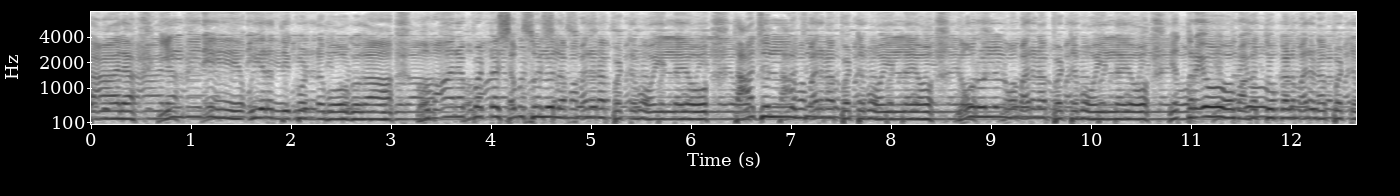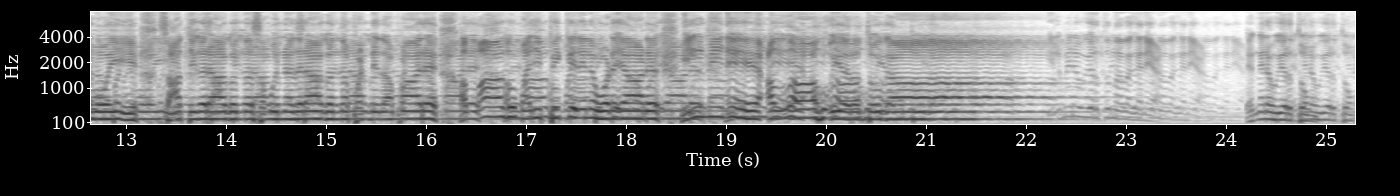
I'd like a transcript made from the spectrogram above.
തആല ഇൽമിനെ ഉയർത്തിക്കൊണ്ടു പോകുക ബഹുമാനപ്പെട്ട ശംസുലുലമ മരണപ്പെട്ടു പോയില്ലയോ താജുലുലമ മരണപ്പെട്ടു പോയില്ലയോ നൂറുലുലമ മരണപ്പെട്ടു പോയില്ലയോ എത്രയോ മഹത്തുക്കൾ മരണപ്പെട്ടു പോയി സാത്വികരാകുന്ന സമുന്നതരാകുന്ന പണ്ഡിതന്മാരെ അള്ളാഹു മരിപ്പിക്കലിലൂടെയാണ് ഇൽമിനെ അള്ളാഹു ഉയർത്തുക. എങ്ങനെ ഉയർത്തും? ഉയർത്തും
